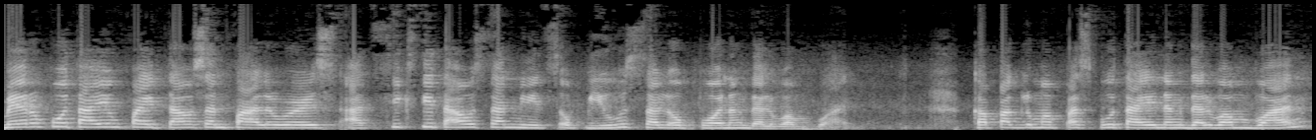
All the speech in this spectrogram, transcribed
meron po tayong 5,000 followers at 60,000 minutes of views sa loob po ng dalawang buwan. Kapag lumampas po tayo ng dalawang buwan,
